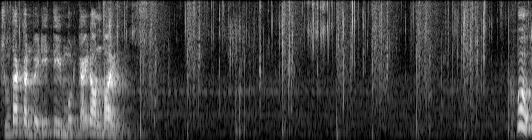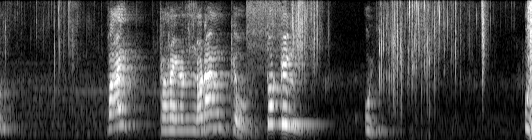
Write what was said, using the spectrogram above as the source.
Chúng ta cần phải đi tìm một cái đòn bẩy. Ủa. Vãi Thằng này nó đang kiểu tuốc kinh Ui. Ui.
